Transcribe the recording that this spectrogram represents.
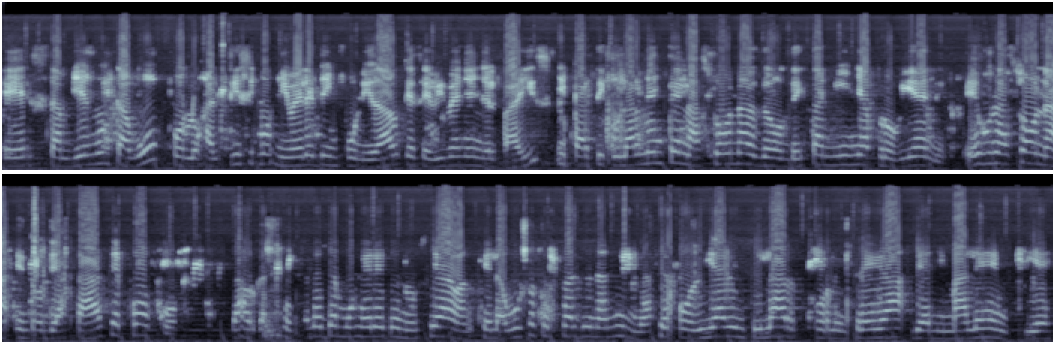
es también un tabú por los altísimos niveles de impunidad que se viven en el país y particularmente en la zona de donde esta niña proviene. Es una zona en donde hasta hace poco las organizaciones de mujeres denunciaban que el abuso sexual de una niña se podía ventilar por la entrega de animales en pie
